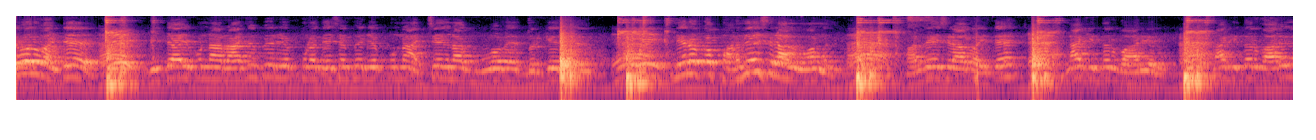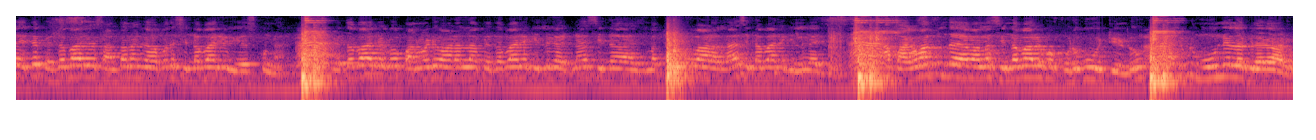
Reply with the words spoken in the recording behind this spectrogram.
ఎవరు అంటే బిడ్డ ఇప్పుడు నా రాజ్యం పేరు చెప్పుకున్నా దేశం పేరు చెప్పుకున్నా వచ్చేది నాకు భూమ దొరికేది లేదు. నేను ఒక పరదేశిరాలు అన్నది. పరదేశిరాలు అయితే నాకు ఇద్దరు భార్యలు. నాకు ఇద్దరు భార్యలు అయితే పెద్ద భార్య సంతానం కాకపోతే చిన్న భార్య చేసుకున్నా. పెద్ద భార్యకు పనవడి వాడల్లా పెద్ద భార్యకి ఇల్లు కట్టినా చిన్న తూర్పు వాడల్లా చిన్న భార్యకి ఇల్లు కట్టినా ఆ! భగవంతుని దయ వల్ల చిన్న భార్యకు ఒక కొడుకు పుట్టిండు. ఇప్పుడు మూడు నెలల పిల్లగాడు.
